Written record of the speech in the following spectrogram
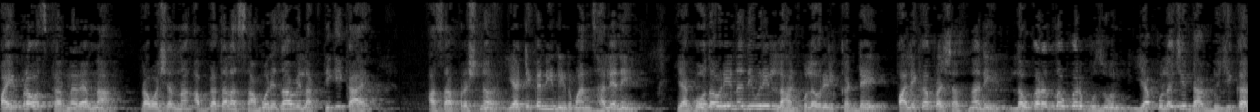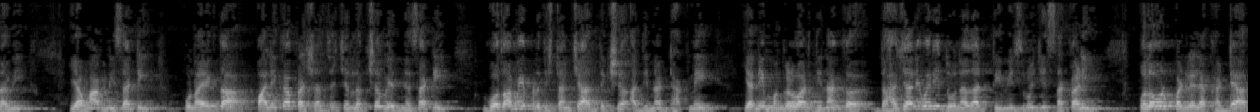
पायी प्रवास करणाऱ्यांना प्रवाशांना अपघाताला सामोरे जावे लागते की काय असा प्रश्न या ठिकाणी निर्माण झाल्याने या गोदावरी नदीवरील लहान पुलावरील खड्डे पालिका प्रशासनाने लवकरात लवकर बुजवून या पुलाची डागडुजी करावी. या मागणीसाठी पुन्हा एकदा पालिका प्रशासनाचे लक्ष वेधण्यासाठी गोदामे प्रतिष्ठानचे अध्यक्ष आदिनाथ ढाकणे यांनी मंगळवार दिनांक दहा जानेवारी दोन हजार तेवीस रोजी सकाळी पुलावर पडलेल्या खड्ड्यात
